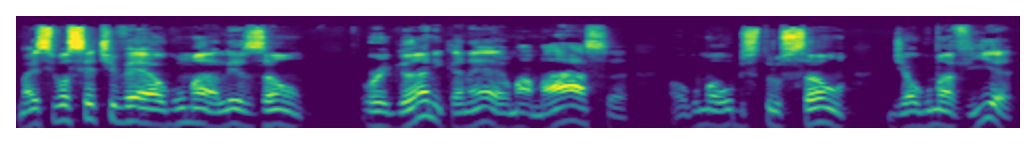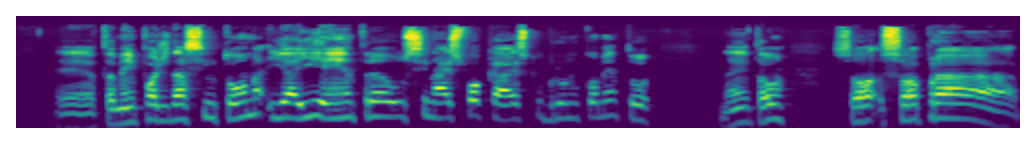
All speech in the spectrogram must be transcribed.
Mas se você tiver alguma lesão orgânica, né, uma massa, alguma obstrução de alguma via, é, também pode dar sintoma e aí entra os sinais focais que o Bruno comentou. Né? Então, só, só para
